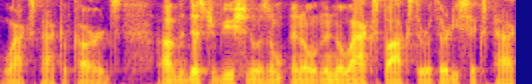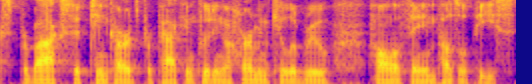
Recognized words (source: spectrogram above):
wax pack of cards. Uh, the distribution was in, in, the wax box. There were 36 packs per box, 15 cards per pack, including a Harmon Killebrew Hall of Fame puzzle piece.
